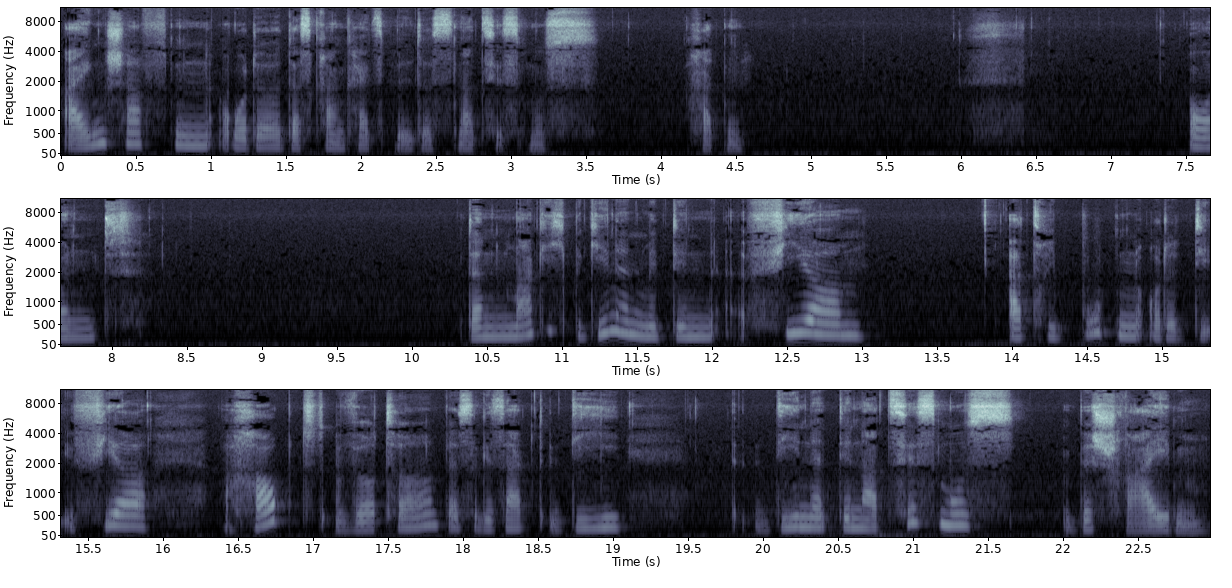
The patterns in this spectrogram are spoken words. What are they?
Eigenschaften oder das Krankheitsbild des Narzissmus hatten. Und dann mag ich beginnen mit den vier Attributen oder die vier Hauptwörter, besser gesagt, die, die den Narzissmus beschreiben.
